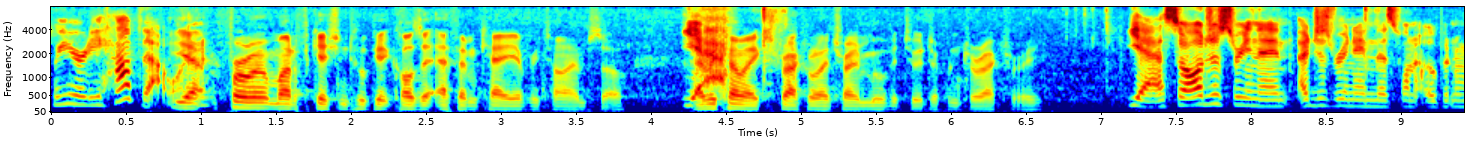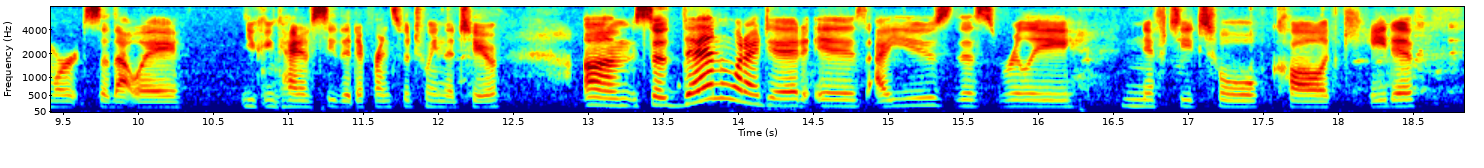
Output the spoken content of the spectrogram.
we already have that one. Yeah, firmware modification toolkit calls it FMK every time. So Yeah. every time I extract one, I try and move it to a different directory. Yeah, so I'll just rename. I just rename this one OpenWort so that way you can kind of see the difference between the two. Um, so then what I did is I used this really nifty tool called Kadiff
